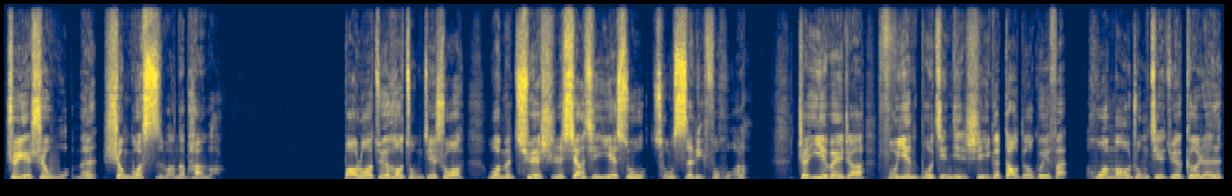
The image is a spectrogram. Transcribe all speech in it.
这也是我们胜过死亡的盼望。保罗最后总结说：“我们确实相信耶稣从死里复活了。”这意味着福音不仅仅是一个道德规范或某种解决个人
